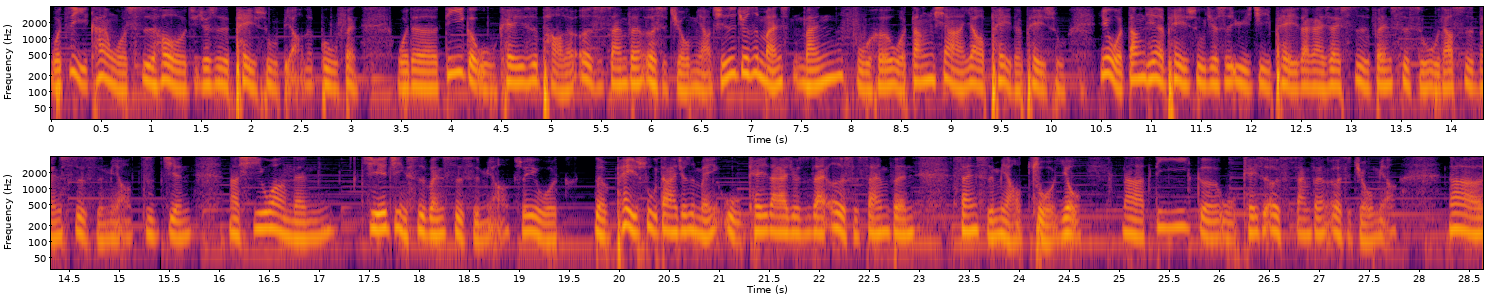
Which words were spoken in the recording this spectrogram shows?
我自己看，我事后就是配速表的部分，我的第一个五 K 是跑了二十三分二十九秒，其实就是蛮蛮符合我当下要配的配速，因为我当天的配速就是预计配大概在四分四十五到四分四十秒之间，那希望能接近四分四十秒，所以我的配速大概就是每五 K 大概就是在二十三分三十秒左右，那第一个五 K 是二十三分二十九秒。那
